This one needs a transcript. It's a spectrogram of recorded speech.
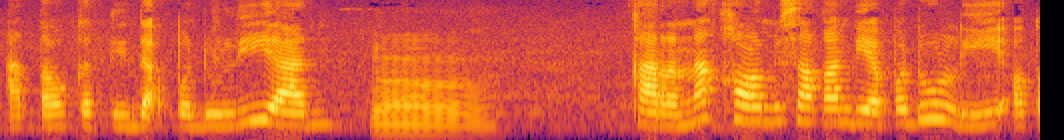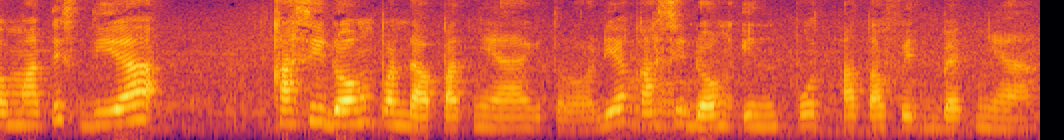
atau ketidakpedulian Oh. karena kalau misalkan dia peduli otomatis dia kasih dong pendapatnya gitu loh. Dia kasih dong input atau feedbacknya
